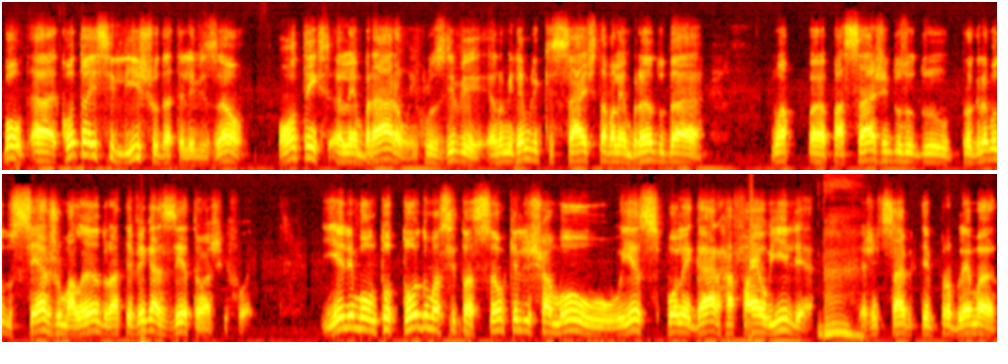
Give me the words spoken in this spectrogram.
Bom, uh, quanto a esse lixo da televisão, ontem lembraram, inclusive, eu não me lembro em que site estava lembrando da, numa uh, passagem do, do, programa do Sérgio Malandro na TV Gazeta, eu acho que foi. E ele montou toda uma situação que ele chamou o ex-polegar Rafael Ilha. Ah. a gente sabe que teve problema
